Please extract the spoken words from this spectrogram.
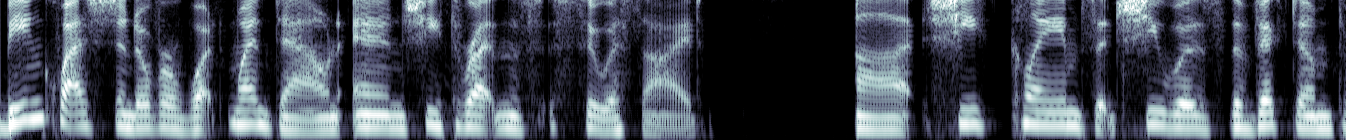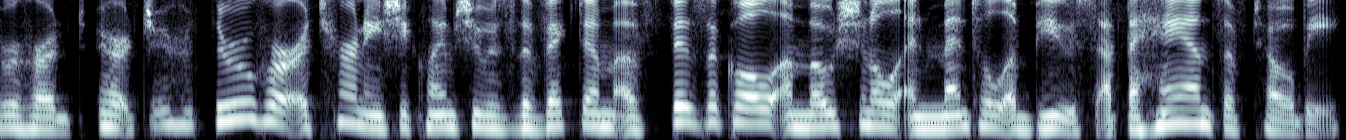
being questioned over what went down and she threatens suicide. Uh, she claims that she was the victim through her, her through her attorney. She claims she was the victim of physical, emotional, and mental abuse at the hands of Toby,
